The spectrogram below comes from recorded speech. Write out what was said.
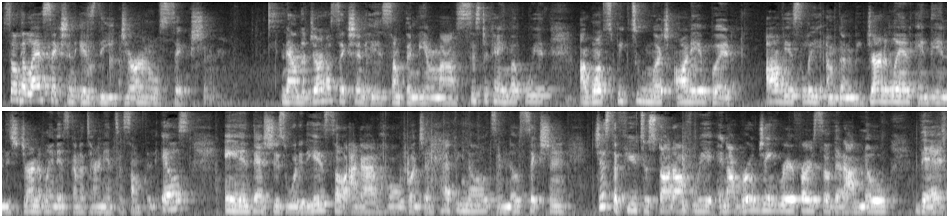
So the last section is the journal section now the journal section is something me and my sister came up with. I won't speak too much on it, but obviously I'm going to be journaling and then this journaling is going to turn into something else and that's just what it is. So I got a whole bunch of happy notes and notes section just a few to start off with and I wrote January 1st so that I know that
